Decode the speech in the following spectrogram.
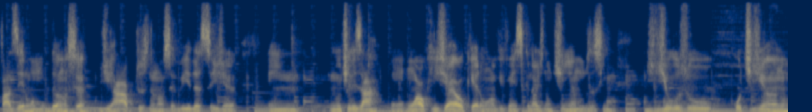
fazer uma mudança de hábitos na nossa vida, seja em em utilizar um, um, álcool em gel, que era uma vivência que nós não tínhamos, assim, de, de uso cotidiano,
